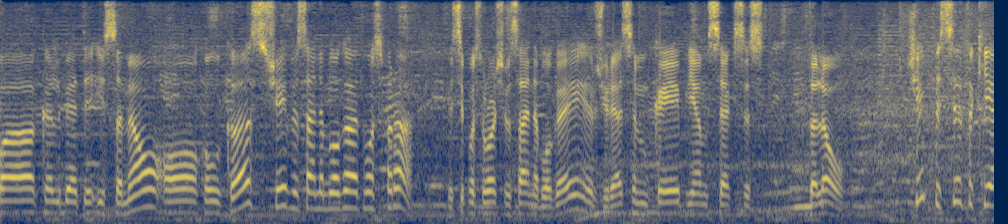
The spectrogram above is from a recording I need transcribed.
pakalbėti įsameu, o kol kas šiaip visai nebloga atmosfera. Visi pasiruošę visai neblogai ir žiūrėsim, kaip jiems seksis toliau. Šiaip visi tokie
